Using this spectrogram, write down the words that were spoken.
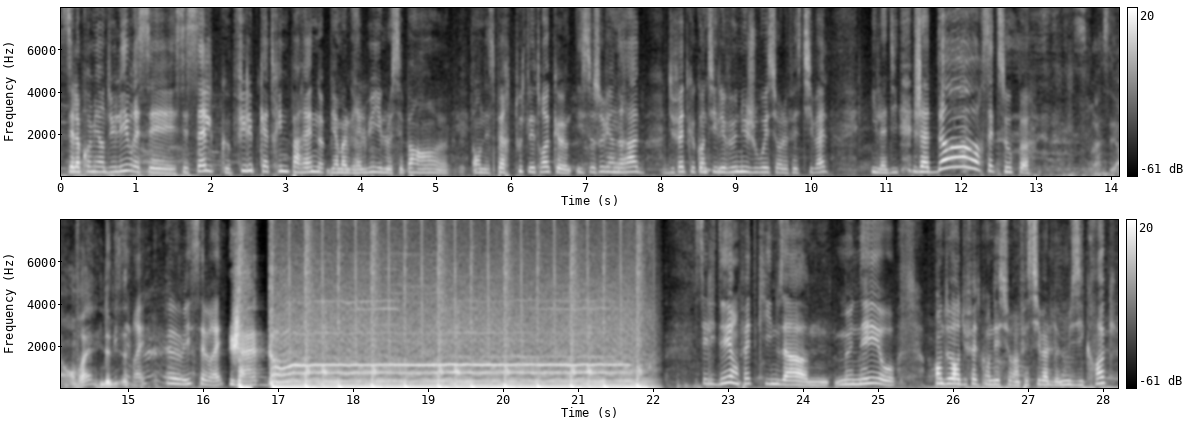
C'est la première du livre et c'est c'est celle que Philippe Catherine parraine. Bien malgré lui, il ne le sait pas. hein. On espère toutes les trois qu'il se souviendra du fait que quand il est venu jouer sur le festival, il a dit « J'adore cette soupe !» C'est- En vrai, il a dit ça. C'est vrai. Oui, oui, c'est vrai. C'est l'idée en fait qui nous a euh, mené au, en dehors du fait qu'on est sur un festival de musique rock,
